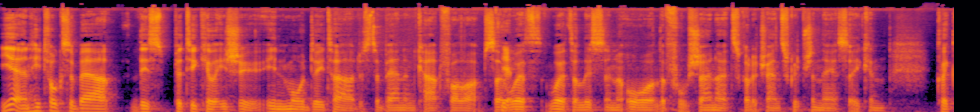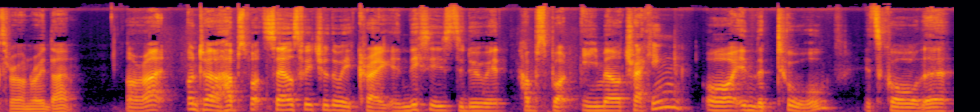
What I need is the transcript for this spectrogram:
Yeah, and he talks about this particular issue in more detail, just abandoned cart follow-up. So Yeah. worth worth a listen, or the full show notes got a transcription there, so you can click through and read that. All right, onto our HubSpot sales feature of the week, Craig, and this is to do with HubSpot email tracking, or in the tool, it's called the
